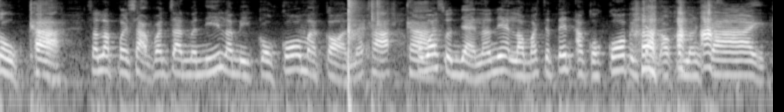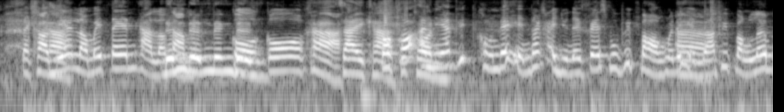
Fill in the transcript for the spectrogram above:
ศุกร์ค่ะค่ะ สำหรับเปิดฉากวันจันทร์วันนี้เรามีโกโก้มาก่อนนะคะค่ะเพราะว่าส่วนใหญ่แล้วเนี่ยเรามักจะเต้นอาโกโก้เป็นการออกกำลังกาย แต่คราวเนี้ยค่ะเราไม่เต้นค่ะ เราดึงดึงดึงทำโกโก้ค่ะใช่ค่ะโกโก้ทุกคนอันเนี้ยพี่คงได้เห็นถ้าใครอยู่ใน Facebook พี่ปองคงได้เห็นเออว่าพี่ปองเริ่ม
